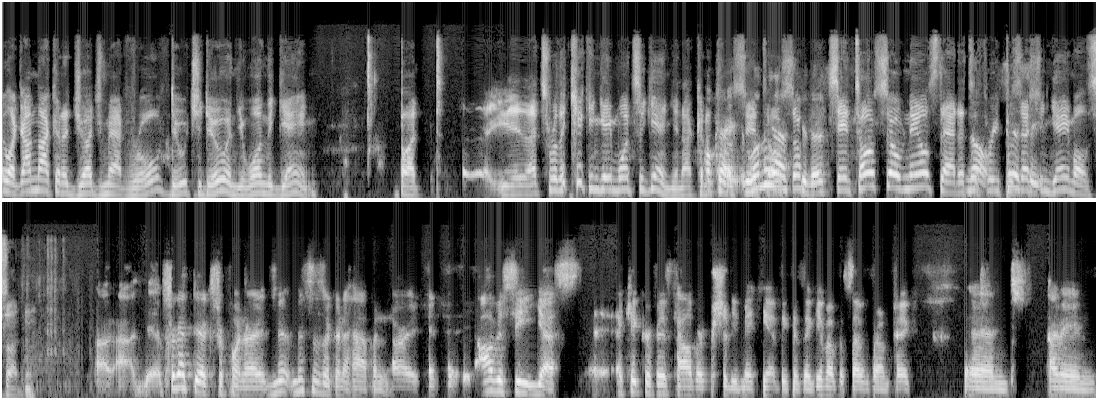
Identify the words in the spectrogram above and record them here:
look, I'm not going to judge Matt Rhule. Do what you do, and you won the game. But yeah, that's where the kicking game once again. You're not going to Okay, let me ask Santoso. you this. Santoso nails that. It's a three possession game all of a sudden. Uh, forget the extra point. All right, misses are going to happen. All right, uh, obviously, yes, a kicker of his caliber should be making it because they give up a seventh round pick, and I mean,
